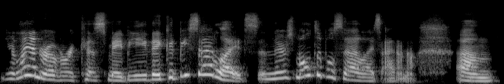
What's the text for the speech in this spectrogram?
your Land Rover because maybe they could be satellites and there's multiple satellites. I don't know. Um,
